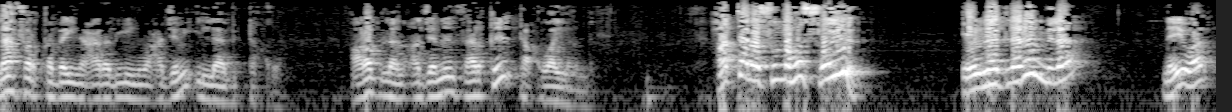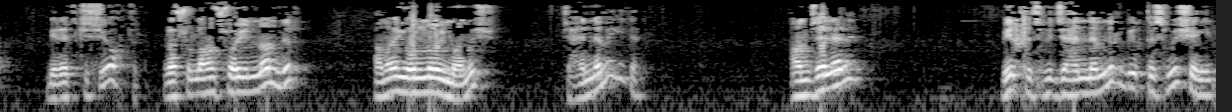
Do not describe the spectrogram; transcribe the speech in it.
La farka beyne arabiyyin ve acemi illa bit takva. Arap ile acemin farkı takvaylandır. Hatta Resulullah'ın soyu evlatların bile neyi var? Bir etkisi yoktur. Resulullah'ın soyundandır ama yoluna uymamış. Cehenneme gider. Amceleri bir kısmı cehennemlik bir kısmı şehit.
